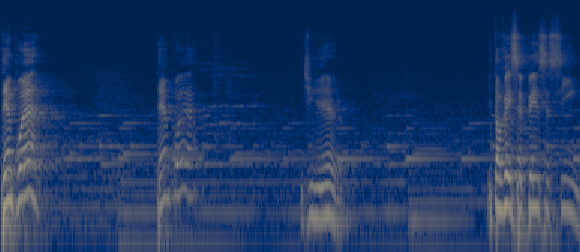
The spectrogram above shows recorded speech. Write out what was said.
Tempo é? Tempo é dinheiro. E talvez você pense assim:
